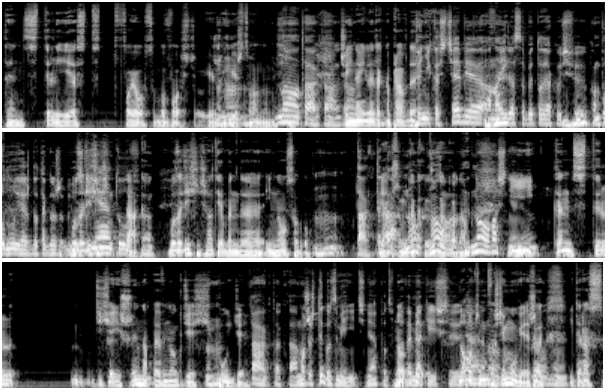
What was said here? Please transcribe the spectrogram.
ten styl jest twoją osobowością, jeżeli wiesz, co mam na myśli. No tak, tak. Czyli tak. na ile tak naprawdę... Wynika z ciebie, a na ile sobie to jakoś e, komponujesz do tego, żeby Bo mieć za, 10, klientów. tak, no. bo za 10 lat ja będę inną osobą. tak, tak. Ja tak. przynajmniej no, tak no, zakładam. No właśnie. I ten styl dzisiejszy na pewno gdzieś pójdzie. Tak, tak, tak. Możesz ty go zmienić, nie? Pod wpływem jakiejś... No nie? o tym właśnie mówię, że no, no. i teraz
